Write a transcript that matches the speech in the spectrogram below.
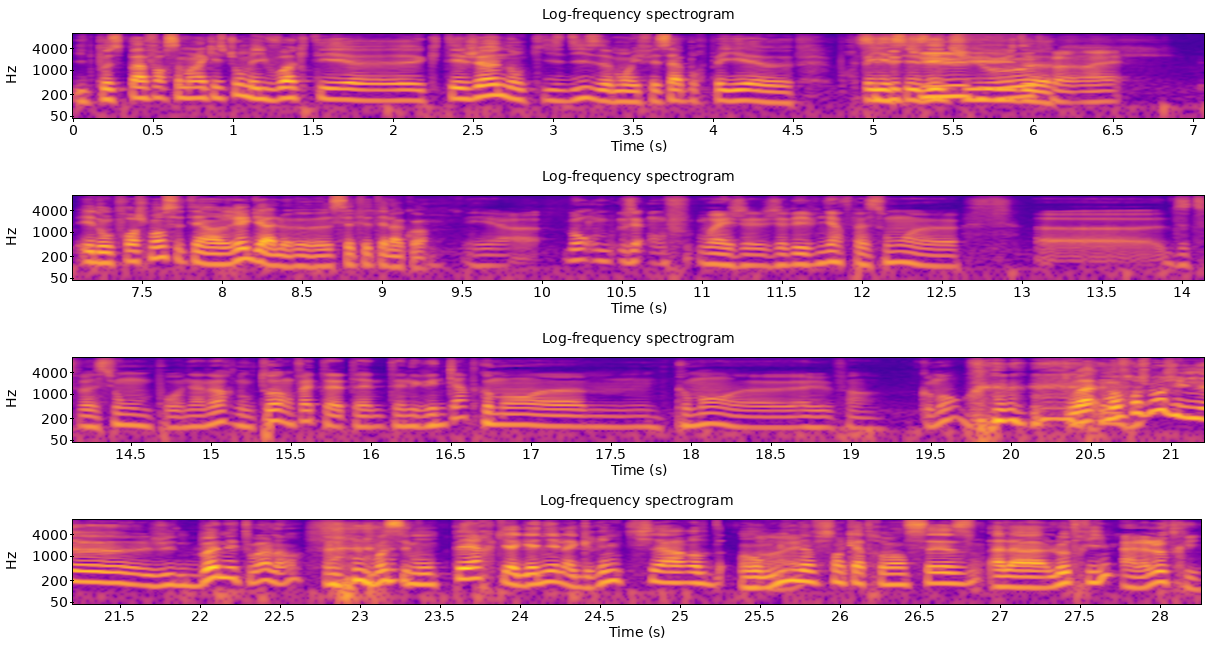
ils te posent pas forcément la question, mais ils voient que t'es euh, t'es jeune, donc ils se disent, bon, il fait ça pour payer, euh, pour payer ses études. ouais. Et donc, franchement, c'était un régal euh, cet été-là, quoi. Et euh, bon, ouais, j'allais venir de toute façon, euh, euh, de toute façon pour venir à New York. Donc toi, en fait, t'as une green card. Comment, comment, enfin, comment? Ouais, moi, franchement, j'ai une, une bonne étoile. hein. moi, c'est mon père qui a gagné la green card en Ouais. 1996 à la loterie. À la loterie.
